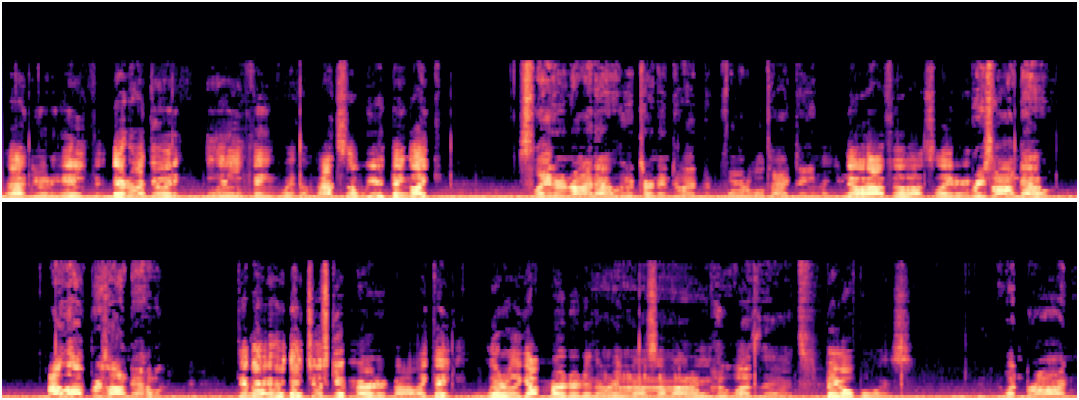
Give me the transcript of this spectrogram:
They're not doing anything. They're not doing anything with them. That's the weird thing. Like Slater and Rhino, who turned into a formidable tag team. you know how I feel about Slater. Breezango. I love Breezango. Didn't they? Who'd they just get murdered by? Like they literally got murdered in the ring by somebody. Um, who was that? Big old boys. It wasn't Braun.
